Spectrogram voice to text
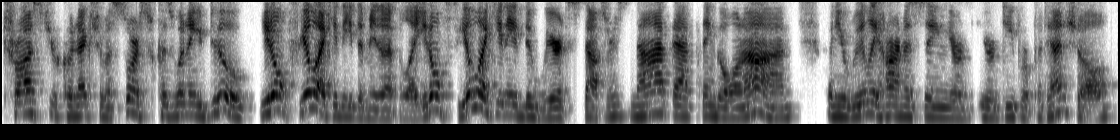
trust your connection with source, because when you do, you don't feel like you need to manipulate. You don't feel like you need to do weird stuff. There's not that thing going on when you're really harnessing your, your deeper potential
